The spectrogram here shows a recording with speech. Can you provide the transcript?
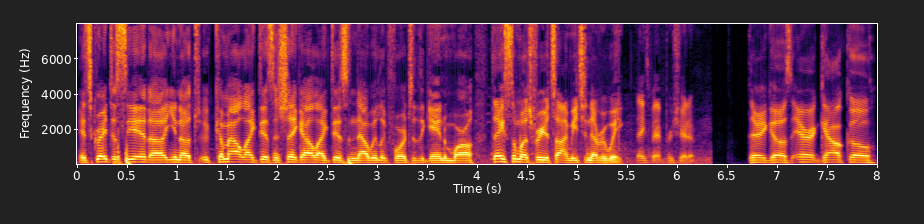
it's great to see it, uh, you know, come out like this and shake out like this. And now we look forward to the game tomorrow. Thanks so much for your time each and every week. Thanks, man. Appreciate it. There he goes, Eric Galko,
